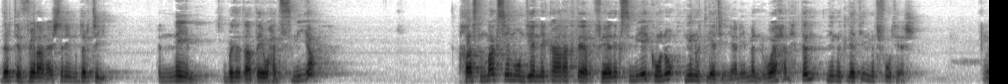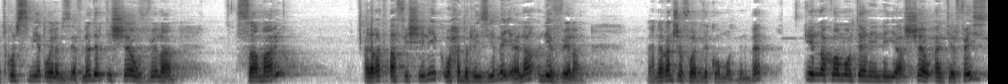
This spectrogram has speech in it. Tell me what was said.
درتي VLAN 20 ودرتي ال name وبغيتي تعطيه واحد السمية. خاص ال maximum ديال les caractères في هذيك السمية يكونوا 32 يعني من واحد حتى ل 32 ما تفوتهاش. ما تكونش السمية طويلة بزاف. لا درتي show vlan summary راه غت afficher ليك واحد ال résumé على les VLAN. هنا غنشوفوا هاد les commandes من بعد. كاين la commande ثاني اللي هي show interface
